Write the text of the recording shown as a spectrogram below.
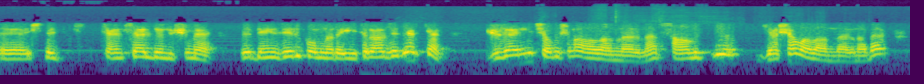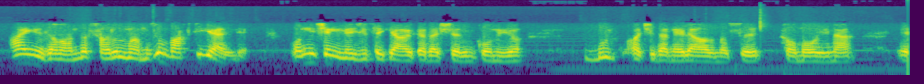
e, işte kentsel dönüşüme ve benzeri konulara itiraz ederken güvenli çalışma alanlarına, sağlıklı yaşam alanlarına da aynı zamanda sarılmamızın vakti geldi. Onun için meclisteki arkadaşların konuyu bu açıdan ele alması, kamuoyuna e,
